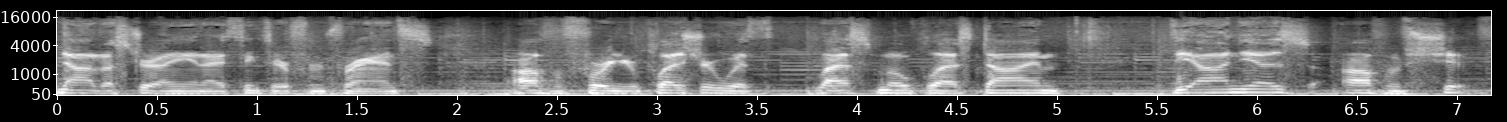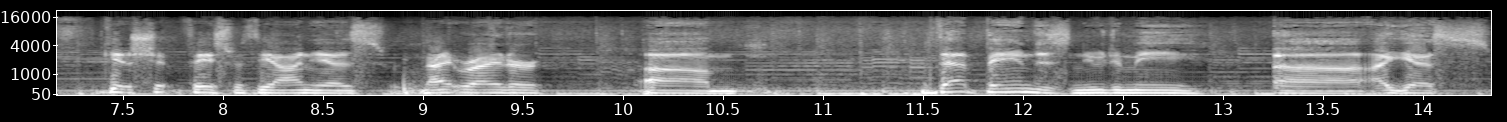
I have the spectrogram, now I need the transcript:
not Australian. I think they're from France. Off of For Your Pleasure with Last Smoke, Last Dime. The Onyas off of Shit, Get Shit Faced with the Onyas with Night Rider. Um, that band is new to me. Uh, I guess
